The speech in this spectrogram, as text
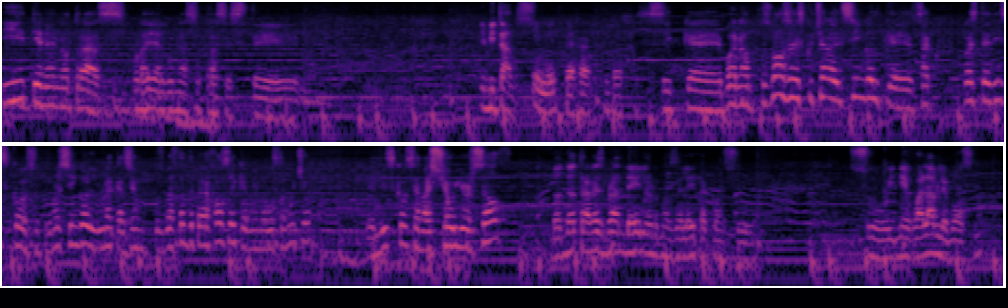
y tienen otras, por ahí algunas otras, este, invitados. Así que, bueno, pues vamos a escuchar el single que sacó este disco, su primer single, una canción pues bastante pegajosa y que a mí me gusta mucho. El disco se llama Show Yourself, donde otra vez Brand Taylor nos deleita con su, su inigualable voz, ¿no?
